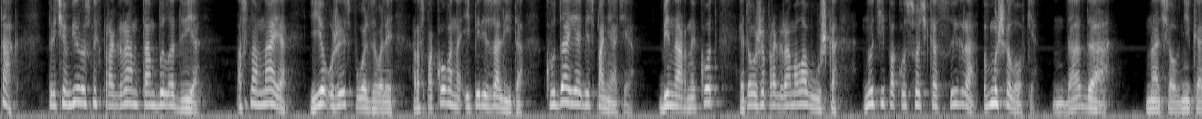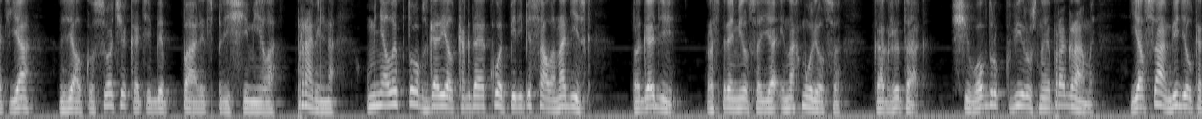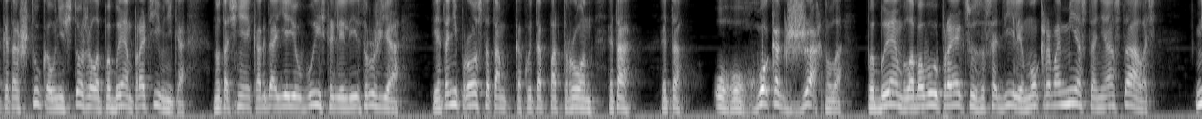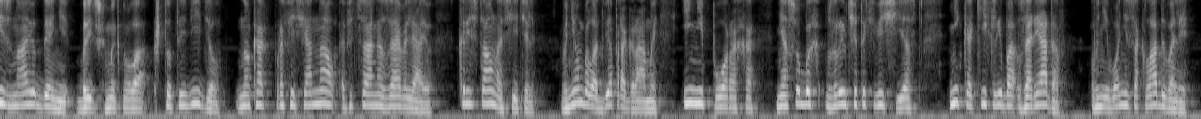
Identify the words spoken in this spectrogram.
Так. Причем вирусных программ там было две. Основная, ее уже использовали, распакована и перезалита. Куда я без понятия. Бинарный код – это уже программа-ловушка, ну типа кусочка сыра в мышеловке. «Да-да», – начал вникать я, Взял кусочек, а тебе палец прищемило. Правильно. У меня лэптоп сгорел, когда я код переписала на диск». «Погоди», — распрямился я и нахмурился. «Как же так? С чего вдруг вирусные программы? Я сам видел, как эта штука уничтожила ПБМ противника, ну точнее, когда ею выстрелили из ружья. И это не просто там какой-то патрон, это... это... Ого-го, как жахнуло! ПБМ в лобовую проекцию засадили, мокрого места не осталось. «Не знаю, Дэнни», — Бридж хмыкнула, — «что ты видел, но как профессионал официально заявляю, кристалл-носитель. В нем было две программы, и ни пороха, ни особых взрывчатых веществ, ни каких-либо зарядов в него не закладывали».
